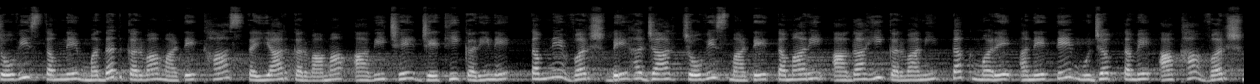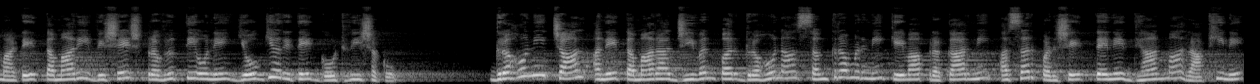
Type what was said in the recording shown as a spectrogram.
ચોવીસ તમને મદદ કરવા માટે ખાસ તૈયાર કરવામાં આવી છે, જેથી કરીને તમને વર્ષ બે હજાર ચોવીસ માટે તમારી આગાહી કરવાની તક મળે અને તે મુજબ તમે આખા વર્ષ માટે તમારી વિશેષ પ્રવૃત્તિઓને યોગ્ય રીતે ગોઠવી શકો. ગ્રહોની ચાલ અને તમારા જીવન પર ગ્રહોના સંક્રમણની કેવા પ્રકારની અસર પડશે તેને ધ્યાનમાં રાખીને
